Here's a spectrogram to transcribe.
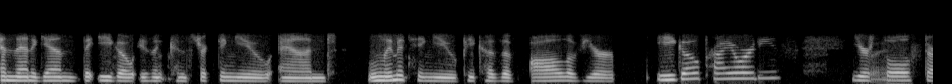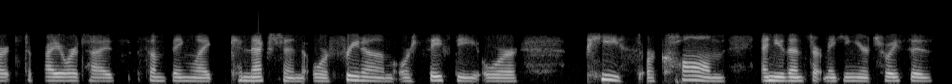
And then again, the ego isn't constricting you and limiting you because of all of your ego priorities. Your right. soul starts to prioritize something like connection or freedom or safety or peace or calm. And you then start making your choices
